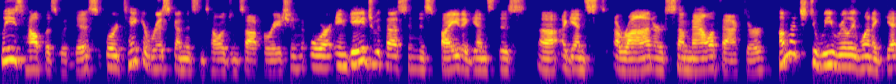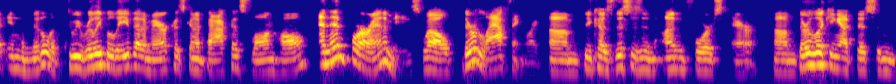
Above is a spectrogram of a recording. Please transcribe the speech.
please help us with this, or take a risk on this intelligence operation, or engage with us in this fight against this uh, against Iran or some malefactor. How much do we really want to get in the middle of it? Do we really believe that America is going to back us long haul? And then for our enemies, well, they're laughing right um, because this is an unforced error. Um, they're looking at this and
